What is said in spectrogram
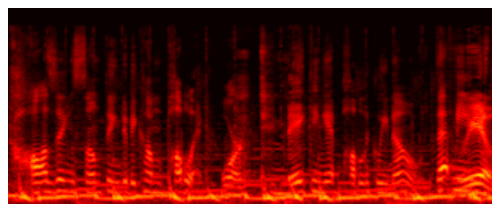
causing something to become public or making it publicly known. That means Really?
